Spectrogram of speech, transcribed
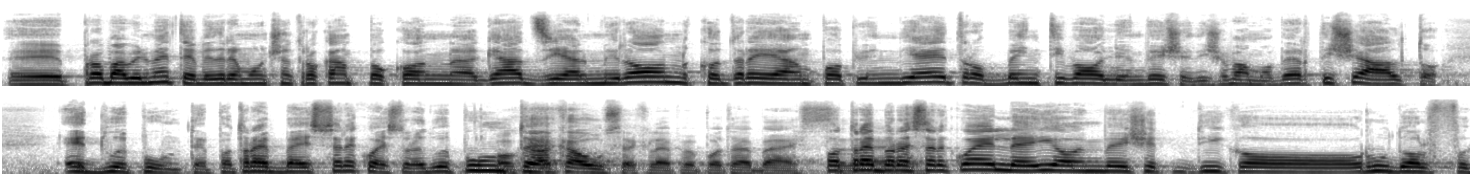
Eh, probabilmente vedremo un centrocampo con Gazzi e Almiron, Codrea un po' più indietro, Bentivoglio invece dicevamo vertice alto e due punte. Potrebbe essere questo, le due punte... O Causeclep potrebbe essere. Potrebbero essere quelle, io invece dico Rudolf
